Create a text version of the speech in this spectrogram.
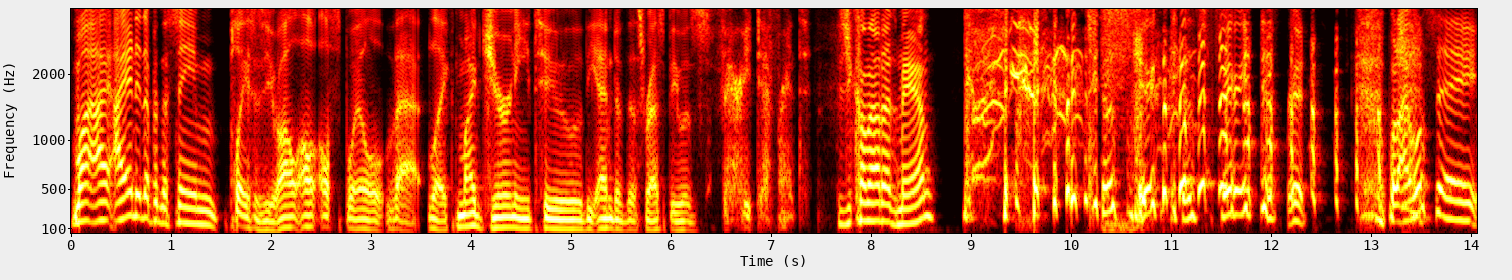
my I, I ended up in the same place as you. I'll, I'll I'll spoil that. Like my journey to the end of this recipe was very different. Did you come out as man? it was very it was very different. But I will say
